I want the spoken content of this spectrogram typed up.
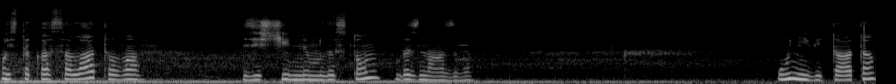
Ось така салатова зі щільним листом без назви. Унівітата.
